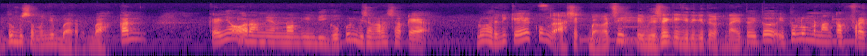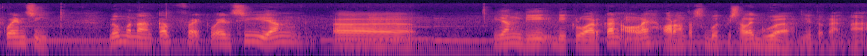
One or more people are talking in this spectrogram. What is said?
itu bisa menyebar. Bahkan kayaknya orang yang non indigo pun bisa ngerasa kayak lu hari ini kayak kok nggak asik banget sih? Ya, biasanya kayak gitu-gitu. Nah itu itu itu lu menangkap frekuensi. Lu menangkap frekuensi yang uh, yang di, dikeluarkan oleh orang tersebut misalnya gue gitu kan. Nah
